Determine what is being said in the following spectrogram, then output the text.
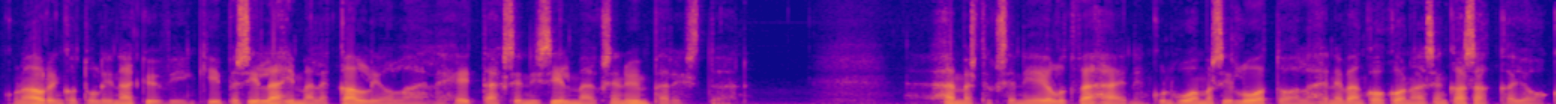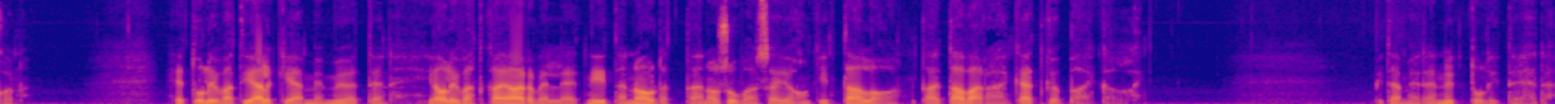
Kun aurinko tuli näkyviin, kiipesin lähimmälle kalliolaelle heittääkseni silmäyksen ympäristöön. Hämmästykseni ei ollut vähäinen, kun huomasi luotoa lähenevän kokonaisen kasakkajoukon. He tulivat jälkeämme myöten ja olivat kai arvelleet niitä noudattaen osuvansa johonkin taloon tai tavarain kätköpaikalle. Mitä meidän nyt tuli tehdä?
